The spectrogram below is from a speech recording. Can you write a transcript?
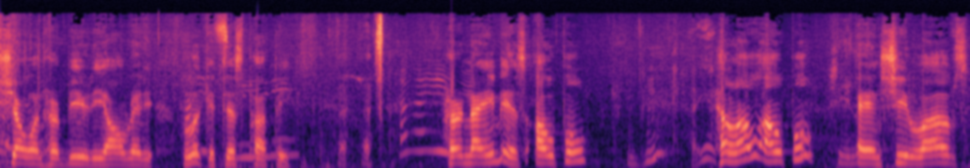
showing her beauty already. Look at this puppy. Her name is Opal. Hello, Opal. And she loves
